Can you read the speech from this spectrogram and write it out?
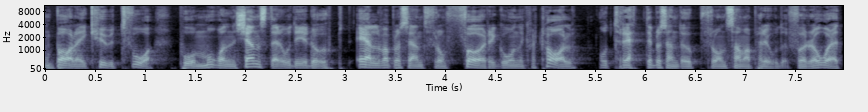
bara i Q2 på molntjänster och det är då upp 11 procent från föregående kvartal och 30% upp från samma period förra året.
